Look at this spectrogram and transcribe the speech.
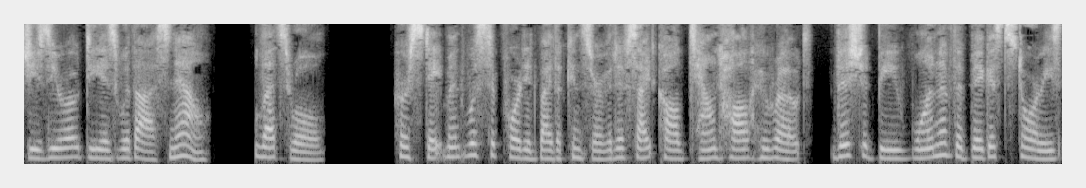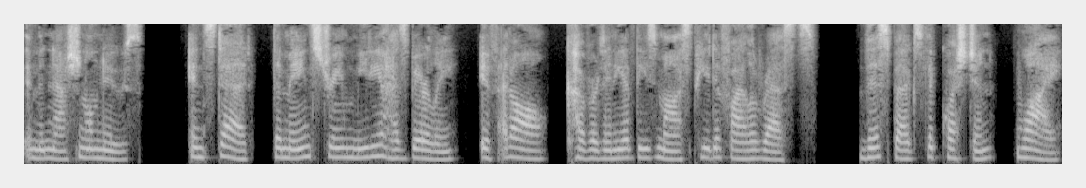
G0D is with us now. Let's roll. Her statement was supported by the conservative site called Townhall who wrote, this should be one of the biggest stories in the national news. Instead, the mainstream media has barely, if at all, covered any of these mass pedophile arrests. This begs the question, why?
